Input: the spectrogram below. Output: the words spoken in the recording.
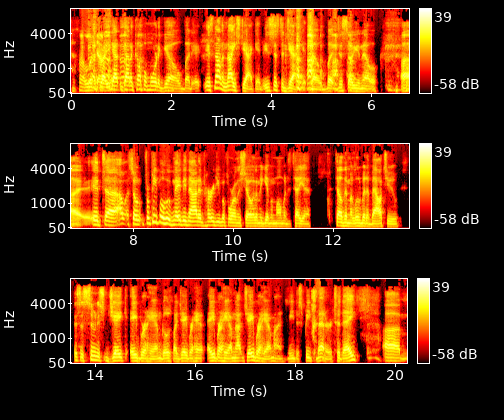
that's right. You got got a couple more to go, but it, it's not a nice jacket. It's just a jacket, though. but just so you know, uh, it. Uh, so for people who maybe not have heard you before on the show, let me give a moment to tell you, tell them a little bit about you. This is as Jake Abraham, goes by Jabraham, Abraham, not Jabraham. I need to speak better today um,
